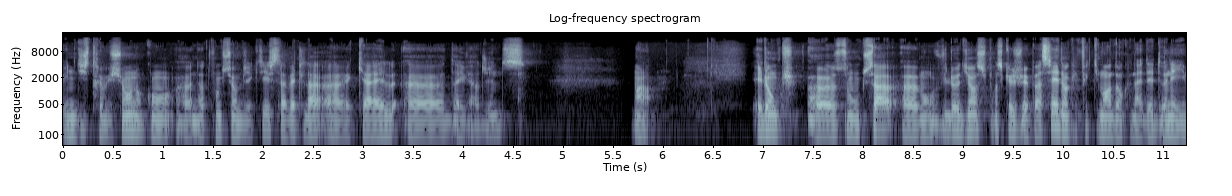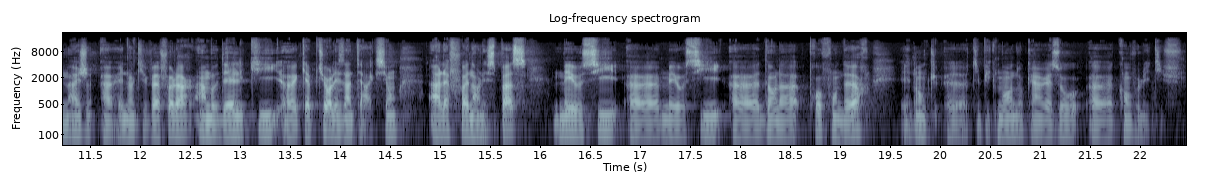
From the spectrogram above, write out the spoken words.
une distribution, donc notre fonction objective, ça va être la KL divergence. Voilà. Et donc, euh, donc ça, euh, vu l'audience, je pense que je vais passer. Donc, effectivement, donc on a des données images. Euh, et donc, il va falloir un modèle qui capture les interactions à la fois dans l'espace, mais aussi, mais aussi dans la profondeur. Et donc, typiquement, donc un réseau convolutif.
